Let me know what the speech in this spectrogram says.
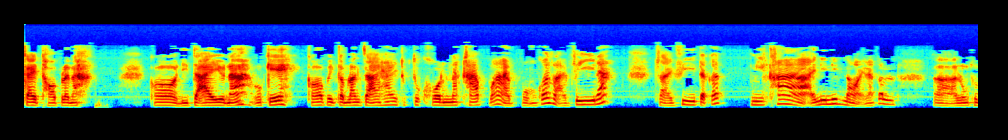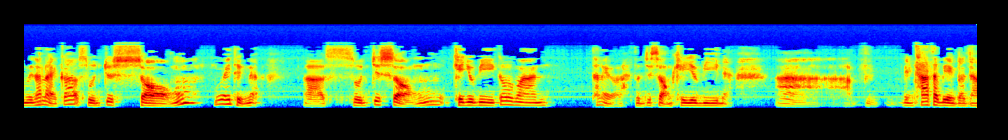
ใกล้ท็อปแล้วนะ ก็ดีใจอยู่นะ โอเค ก็เป็นกำลังใจให้ทุกๆคนนะครับ ว่าผมก็สายฟรีนะ สายฟรีแต่ก็มีค่าไอ้นี่นิดหน่อยนะ ก็อ่าลงทุนไปเท่าไหร่ก็ 0.2 ไม่ถึงนะอ่า0.2 KUB ก็ประมาณเท่าไหร่วะ0.2 KUB เนี่ยอ่าเป็นค่าสเสบียงต่อเช้า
